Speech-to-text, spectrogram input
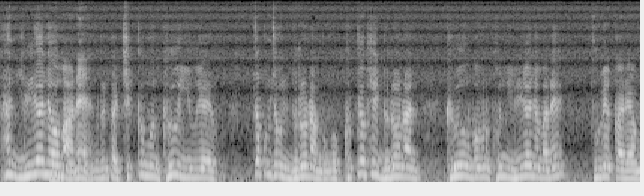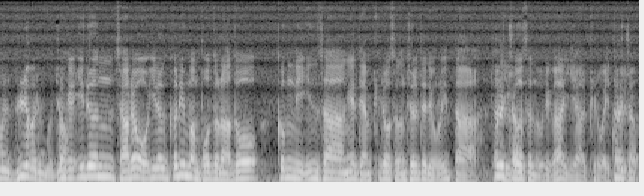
한 1년여 만에 그러니까 지금은 그 이후에 조금 조금 늘어난 거고 급격히 늘어난 그 부분은 근 1년여 만에 두 배가량을 늘려버린 거죠. 그러니까 이런 자료, 이런 그림만 보더라도 금리 인상에 대한 필요성은 절대적으로 있다. 자, 그렇죠. 이것은 우리가 이해할 필요가 있다. 그렇죠.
